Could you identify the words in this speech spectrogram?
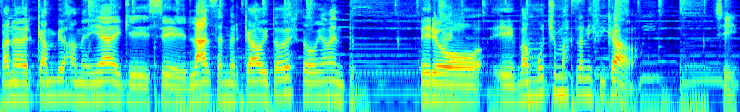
van a haber cambios a medida de que se lanza el mercado y todo esto, obviamente. Pero eh, va mucho más planificado. Sí.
